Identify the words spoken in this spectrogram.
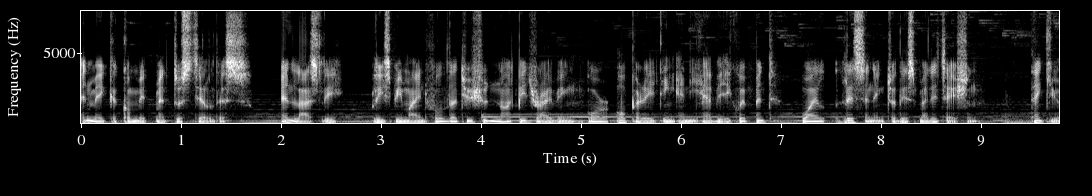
and make a commitment to stillness. And lastly, please be mindful that you should not be driving or operating any heavy equipment while listening to this meditation. Thank you.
